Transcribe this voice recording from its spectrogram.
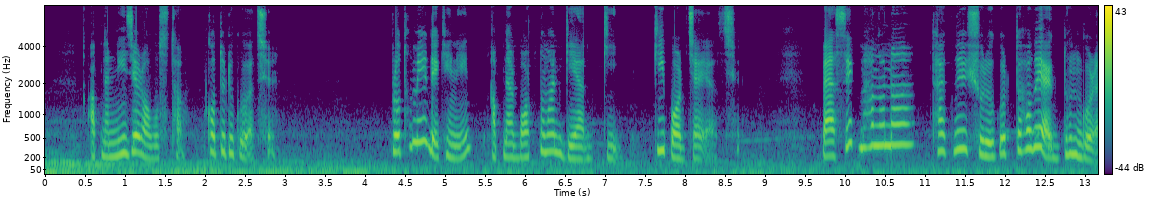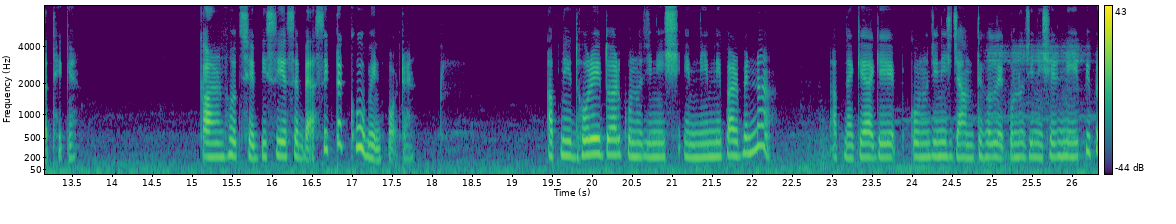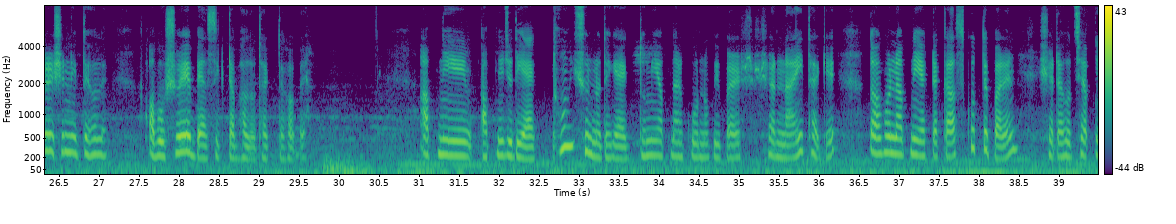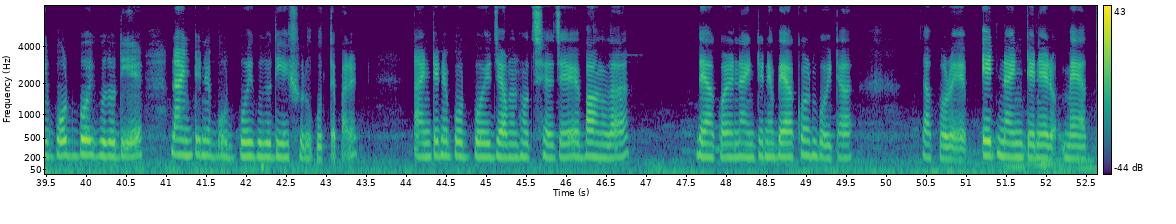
আপনার নিজের অবস্থা কতটুকু আছে। প্রথমেই দেখে নিন আপনার বর্তমান জ্ঞান কি কি পর্যায়ে আছে। বেসিক ভালো না থাকলে শুরু করতে হবে একদম গোড়া থেকে। কারণ হচ্ছে বিসিএস এ বেসিকটা খুব ইম্পর্ট্যান্ট আপনি ধরেই তো আর কোনো জিনিস এমনি এমনি পারবেন না। আপনাকে আগে কোনো জিনিস জানতে হলে, কোনো জিনিসের নিয়ে প্রিপারেশন নিতে হলে অবশ্যই বেসিকটা ভালো থাকতে হবে। আপনি আপনি যদি একদমই শূন্য থেকে একদমই আপনার কোনো প্রিপারেশন নাই থাকে, তখন আপনি একটা কাজ করতে পারেন, সেটা হচ্ছে আপনি বোর্ড বইগুলো দিয়ে নাইন টেনের বোর্ড বইগুলো দিয়ে শুরু করতে পারেন। নাইন টেনের বোর্ড বই যেমন হচ্ছে যে বাংলা ব্যাকরণ নাইন টেনের ব্যাকরণ বইটা। তারপরে এইট নাইন টেনের ম্যাথ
